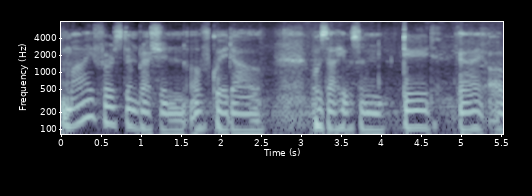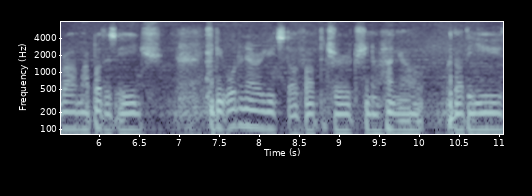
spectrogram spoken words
My first impression of Quaidal was that he was some dude guy around my brother's age. He do ordinary youth stuff after church, you know, hang out with other youth.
